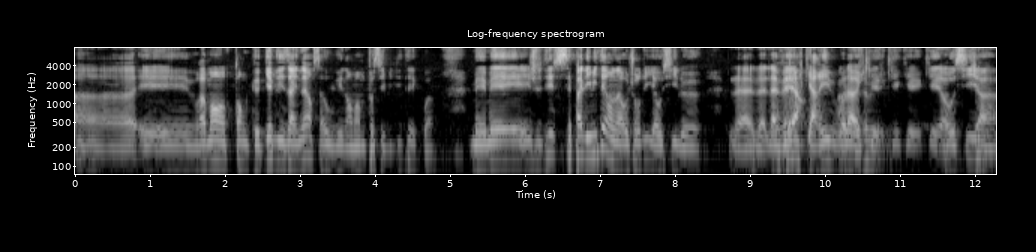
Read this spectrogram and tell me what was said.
Euh, et vraiment, en tant que game designer, ça ouvre énormément de possibilités, quoi. Mais, mais je dis, c'est pas limité. On a aujourd'hui, il y a aussi le la, la, la VR qui arrive, Ah, voilà, qui, qui, qui, qui est aussi un-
